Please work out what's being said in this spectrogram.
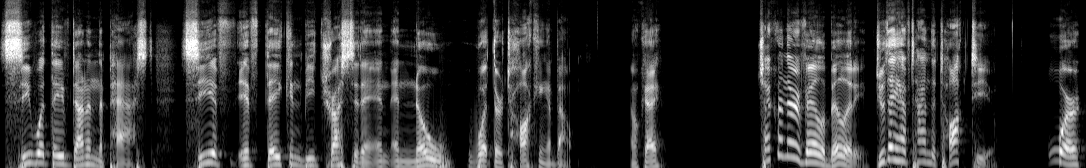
See what they've done in the past. See if if they can be trusted and, and know what they're talking about. Okay? Check on their availability. Do they have time to talk to you? Or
